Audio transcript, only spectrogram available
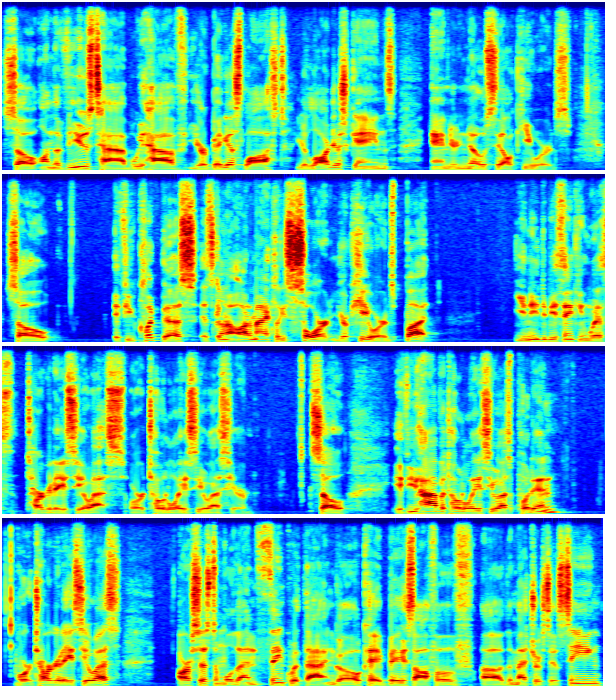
So on the views tab, we have your biggest lost, your largest gains, and your no sale keywords. So if you click this, it's going to automatically sort your keywords, but you need to be thinking with target ACOS or total ACOS here. So if you have a total ACOS put in or a target ACOS, our system will then think with that and go, okay, based off of uh, the metrics it's seeing,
